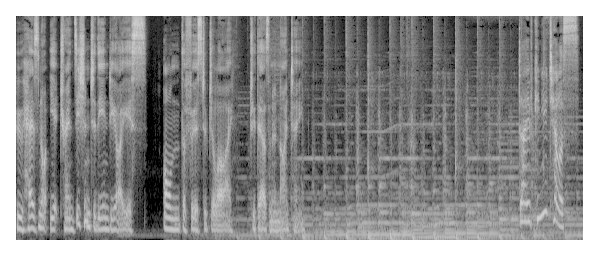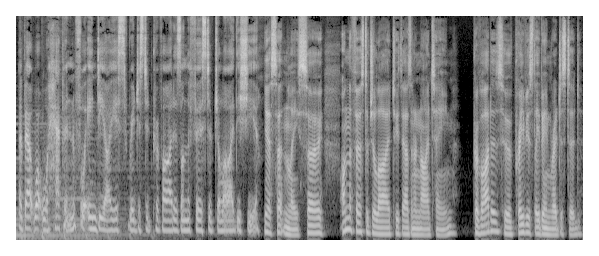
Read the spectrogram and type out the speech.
who has not yet transitioned to the NDIS on the 1st of July 2019. Dave, can you tell us about what will happen for NDIS registered providers on the 1st of July this year? Yes, certainly. So, on the 1st of July 2019, providers who have previously been registered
